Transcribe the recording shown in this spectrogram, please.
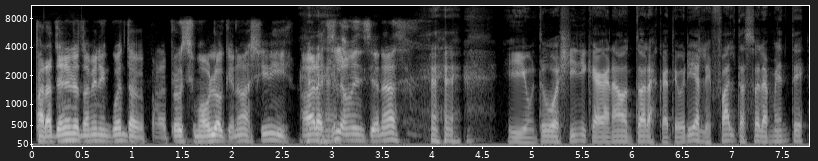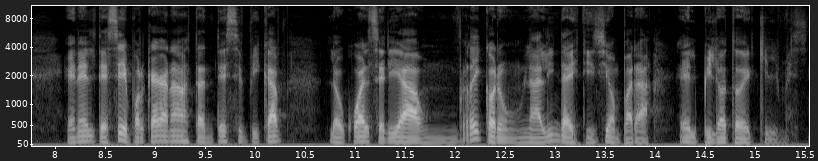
Para tenerlo también en cuenta para el próximo bloque, ¿no, Gini? Ahora que lo mencionás. y un tubo Gini que ha ganado en todas las categorías, le falta solamente en el TC, porque ha ganado hasta en TC Pickup, lo cual sería un récord, una linda distinción para el piloto de Quilmes.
